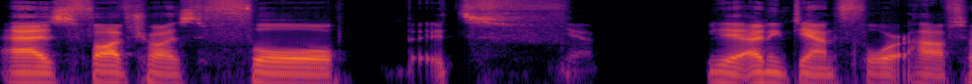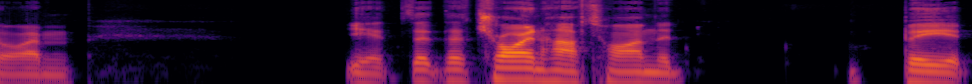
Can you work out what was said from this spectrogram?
as five tries to four it's yeah, yeah, only down four at halftime. Yeah, the, the try in halftime, the be it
